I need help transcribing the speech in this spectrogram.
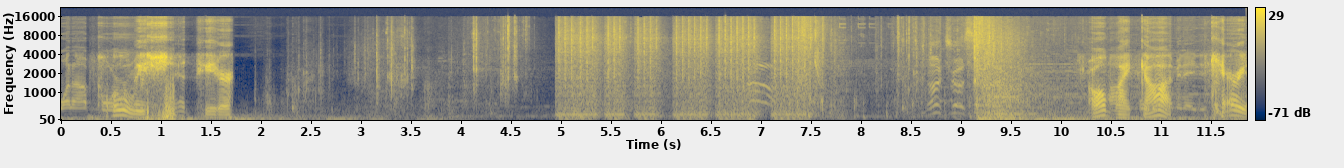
One op four Holy shit, Peter. Oh my god. Carry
